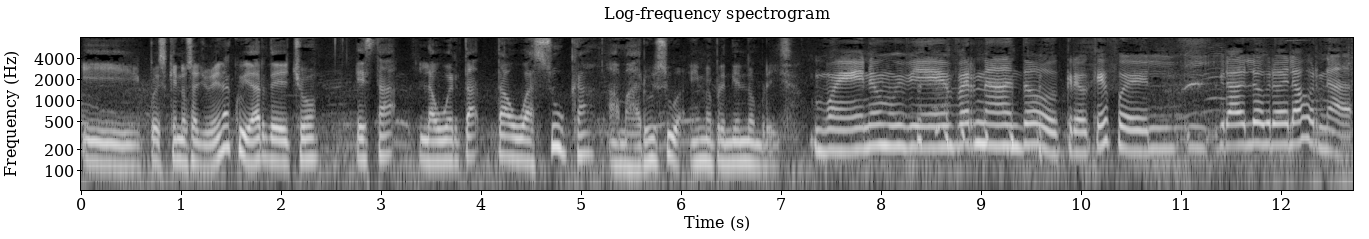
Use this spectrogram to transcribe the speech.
y pues que nos ayuden a cuidar. De hecho, está la huerta Tahuazuca Amaruzúa. Y me aprendí el nombre, Isa. Bueno, muy bien, Fernando. Creo que fue el, gran logro de la jornada.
